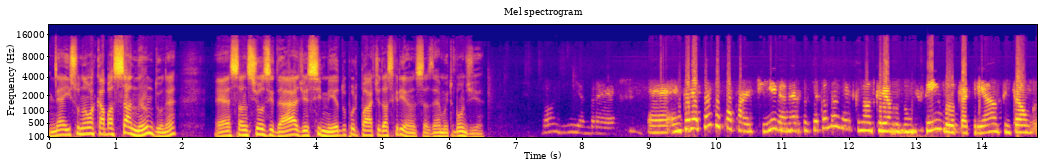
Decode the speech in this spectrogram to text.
né, isso não acaba sanando né, essa ansiosidade, esse medo por parte das crianças. Né? Muito bom dia. Bom dia, André. É, é interessante essa cartilha, né? Porque toda vez que nós criamos um símbolo para a criança, então,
